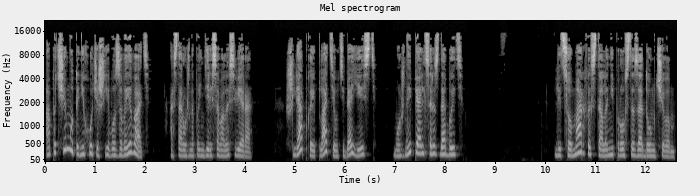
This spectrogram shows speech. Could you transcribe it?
А почему ты не хочешь его завоевать? осторожно поинтересовалась Вера. Шляпка и платье у тебя есть, можно и пяльцы раздобыть. Лицо Марфы стало не просто задумчивым,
